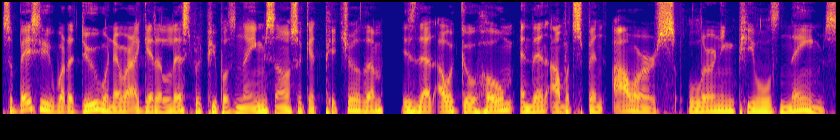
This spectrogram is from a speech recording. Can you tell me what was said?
So basically, what I do whenever I get a list with people's names, I also get picture of them, is that I would go home and then I would spend hours learning people's names.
